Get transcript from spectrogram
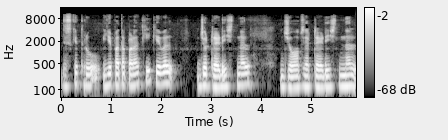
जिसके थ्रू ये पता पड़ा कि केवल जो ट्रेडिशनल जॉब्स या ट्रेडिशनल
